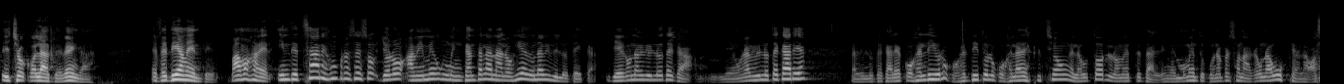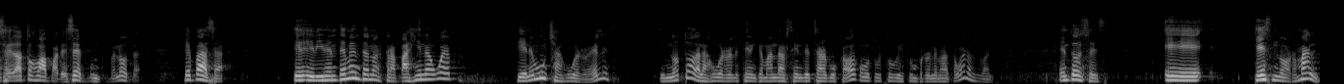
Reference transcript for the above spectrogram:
y chocolate, venga. Efectivamente, vamos a ver, indexar es un proceso, yo a mí me, encanta la analogía de una biblioteca. Llega una biblioteca, una bibliotecaria, la bibliotecaria coge el libro, coge el título, coge la descripción, el autor, lo mete tal. En el momento que una persona haga una búsqueda en la base de datos va a aparecer, punto pelota. ¿Qué pasa? Que evidentemente nuestra página web tiene muchas URLs. Y no todas las URLs tienen que mandarse a indexar al buscador, como tú tuviste un problema, ¿te acuerdas? Vale. Entonces, eh, es normal.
